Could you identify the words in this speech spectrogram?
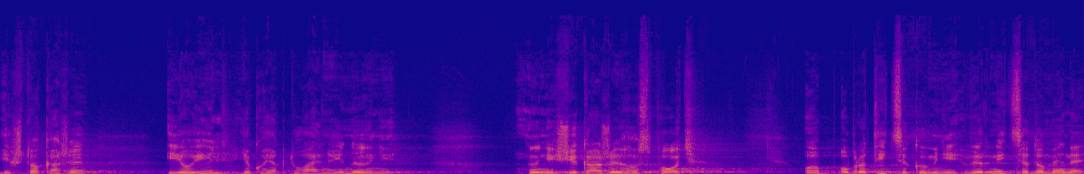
І що каже Іоїль, якої актуально і нині? Нині ще каже Господь, «Об- обратіться ко мені, верніться до мене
